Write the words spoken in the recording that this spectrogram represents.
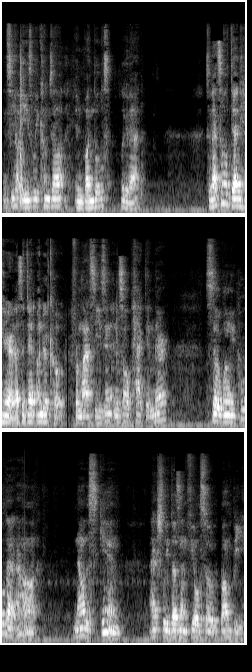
And see how easily it comes out in bundles? Look at that. So that's all dead hair. That's a dead undercoat from last season and it's all packed in there. So when we pull that out, now the skin actually doesn't feel so bumpy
